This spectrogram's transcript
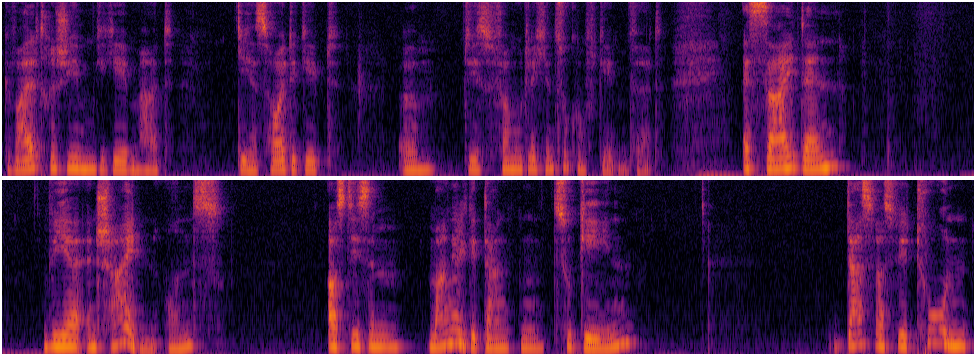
Gewaltregimen gegeben hat, die es heute gibt, ähm, die es vermutlich in Zukunft geben wird. Es sei denn, wir entscheiden uns, aus diesem Mangelgedanken zu gehen, das, was wir tun,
